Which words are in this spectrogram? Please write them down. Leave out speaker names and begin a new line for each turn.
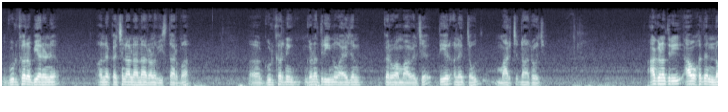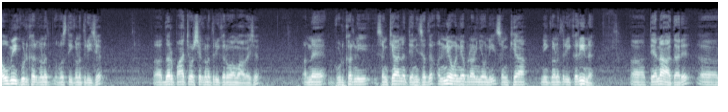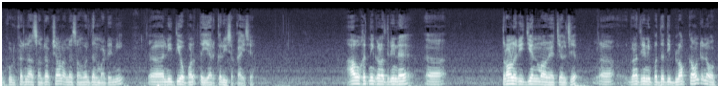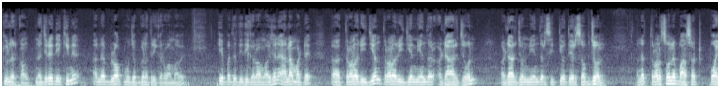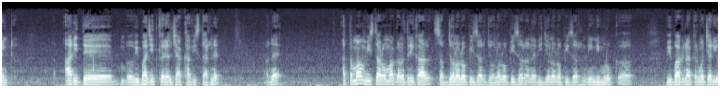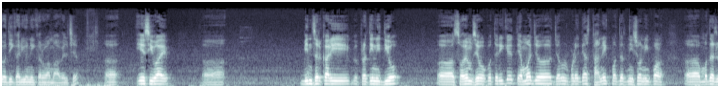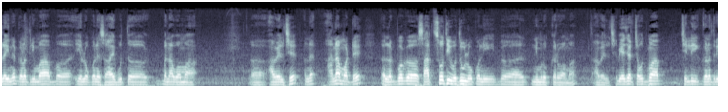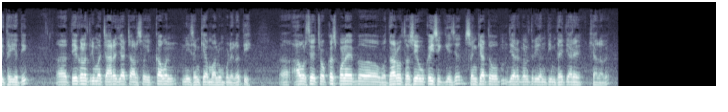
ગુડખર અભયારણ્ય અને કચ્છના નાના રણ વિસ્તારમાં ગુડખરની ગણતરીનું આયોજન કરવામાં આવેલ છે તેર અને ચૌદ માર્ચના રોજ. આ ગણતરી, આ વખતે નવમી ગુડખર ગણત, વસ્તી ગણતરી છે. દર પાંચ વર્ષે ગણતરી કરવામાં આવે છે. અને ગુડખરની સંખ્યા અને તેની સાથે અન્ય વન્ય પ્રાણીઓની સંખ્યાની ગણતરી કરીને તેના આધારે ઘુડખરના સંરક્ષણ અને સંવર્ધન માટેની નીતિઓ પણ તૈયાર કરી શકાય છે. આ વખતની ગણતરીને ત્રણ રિજિયનમાં વહેંચેલ છે. ગણતરીની પદ્ધતિ બ્લોક કાઉન્ટ અને ઓક્યુલર કાઉન્ટ. નજરે દેખીને અને બ્લોક મુજબ ગણતરી કરવામાં આવે. એ પદ્ધતિથી કરવામાં આવે છે અને આના માટે ત્રણ રિજિયન, ત્રણ રિજિયનની અંદર અઢાર ઝોન, અઢાર ઝોનની અંદર સિત્યોતેર સબઝોન અને ત્રણસો ને બાસઠ પોઈન્ટ આ રીતે વિભાજિત કરેલ છે આખા વિસ્તારને. અને આ તમામ વિસ્તારોમાં ગણતરીકાર sub zonal officer zonal officer અને રિજિયોનલ ઓફિસરની નિમણૂક વિભાગના કર્મચારીઓ, અધિકારીઓની કરવામાં આવેલ છે. એ સિવાય બિનસરકારી પ્રતિનિધિઓ સ્વયંસેવકો તરીકે તેમજ જરૂર પડે ત્યાં સ્થાનિક મદદનીશોની પણ મદદ લઈને ગણતરીમાં એ લોકોને સહાયભૂત બનાવવામાં આવેલ છે. અને આના માટે લગભગ સાતસોથી વધુ લોકોની નિમણૂક કરવામાં આવેલ છે. બે હજાર ચૌદમાં છેલ્લી ગણતરી થઈ હતી. તે ગણતરીમાં ચાર હજાર ચારસો એકાવનની સંખ્યા માલુમ પડેલ હતી. આ વર્ષે ચોક્કસપણે વધારો થશે એવું કહી શકીએ છીએ. સંખ્યા તો જ્યારે ગણતરી અંતિમ થાય ત્યારે ખ્યાલ આવે.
